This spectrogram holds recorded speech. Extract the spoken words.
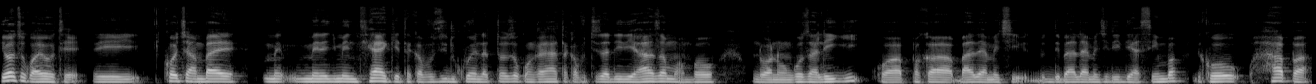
Yote kwa yote ni kocha ambaye management yake itakavyozidi kwenda, tutaweza kuangalia atakavyocheza dhidi ya Azam ambao ndo wanaongoza ligi kwa mpaka baada ya mechi baada ya mechi dhidi ya Simba. Kwa hapa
